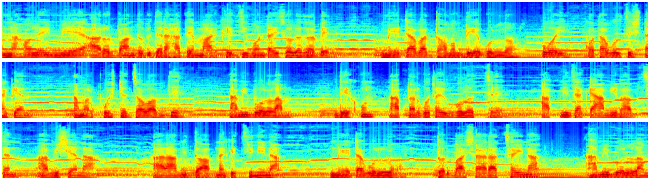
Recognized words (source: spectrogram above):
না হলে মেয়ে আর ওর বান্ধবীদের হাতে মার খেয়ে জীবনটাই চলে যাবে। মেয়েটা আবার ধমক দিয়ে বলল, ওই, কথা বলছিস না কেন? আমার প্রশ্নের জবাব দে। আমি বললাম, দেখুন, আপনার কোথায় ভুল হচ্ছে। আপনি যাকে আমি ভাবছেন, আমি সে না। আর আমি তো আপনাকে চিনি না। মেয়েটা বলল, তোর বাসা রাজশাহী না? আমি বললাম,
